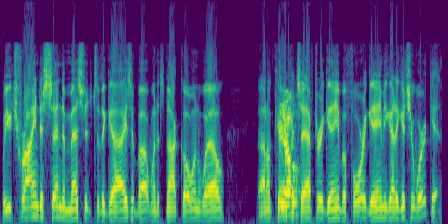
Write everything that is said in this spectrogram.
were you trying to send a message to the guys about when it's not going well? I don't care if it's after a game, before a game. You got to get your work in.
